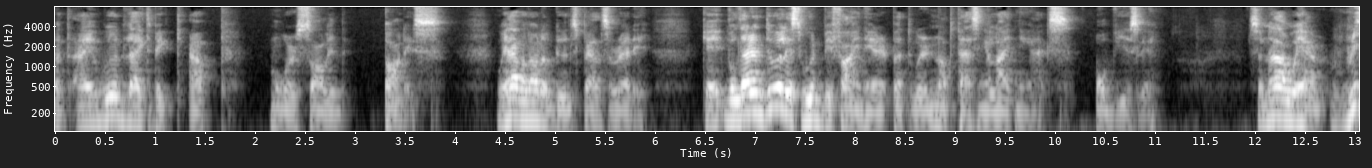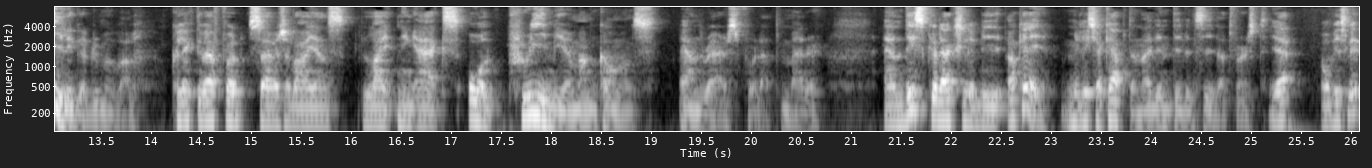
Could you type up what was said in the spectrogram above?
But I would like to pick up more solid bodies. We have a lot of good spells already. Okay, Voldaren Duelist would be fine here, but we're not passing a Lightning Axe, obviously. So now we have really good removal. Collective Effort, Savage Alliance, Lightning Axe, all premium uncommons and rares for that matter. And this could actually be, okay, Militia Captain, I didn't even see that first. Yeah, obviously.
